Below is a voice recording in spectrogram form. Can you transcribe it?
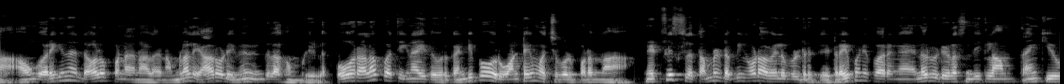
தான். அவங்க வரைக்கும் தான் டெவலப் பண்ணதுனால நம்மளால யாரோடையுமே மிங்கிள் ஆக முடியல. ஓவராலாக பார்த்தீங்கன்னா இது ஒரு கண்டிப்பாக ஒரு ஒன் டைம் வாட்சபிள் படம் தான். நெட்ஃப்ளிக்ஸில் தமிழ் டப்பிங்கோட அவைலபிள் இருக்கு. ட்ரை பண்ணி பாருங்க. இன்னொரு வீடியோவில் சந்திக்கலாம். தேங்க்யூ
